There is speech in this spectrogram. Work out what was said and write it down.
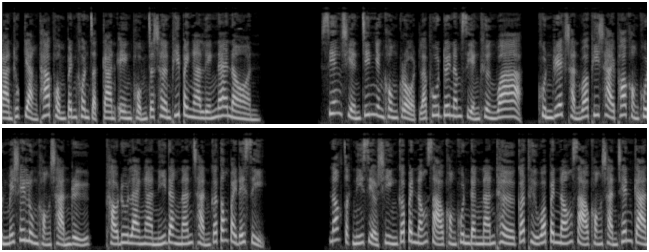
การทุกอย่างถ้าผมเป็นคนจัดการเองผมจะเชิญพี่ไปงานเลี้ยงแน่นอนเซี่ยงเฉียนจิ้นยังคงโกรธและพูดด้วยน้ำเสียงเคืองว่า คุณเรียกฉันว่าพี่ชายพ่อของคุณไม่ใช่ลุงของฉันหรือ เขาดูแลงานนี้ดังนั้นฉันก็ต้องไปได้สิ นอกจากนี้เสี่ยวชิงก็เป็นน้องสาวของคุณดังนั้น เธอก็ถือว่าเป็นน้องสาวของฉันเช่นกัน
